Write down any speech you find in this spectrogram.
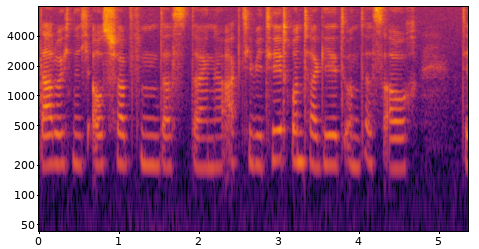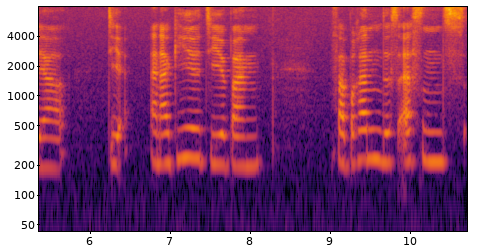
dadurch nicht ausschöpfen, dass deine Aktivität runtergeht und es auch der, die Energie, die beim Verbrennen des Essens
